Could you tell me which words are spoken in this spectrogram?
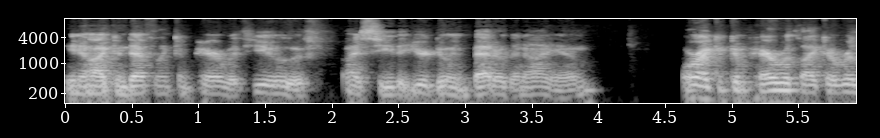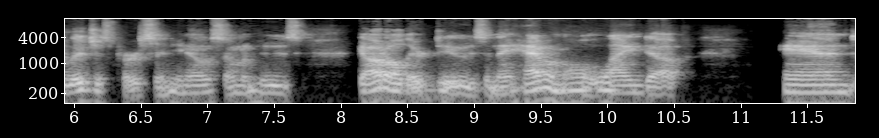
You know, I can definitely compare with you if I see that you're doing better than I am. Or I could compare with like a religious person, you know, someone who's got all their dues and they have them all lined up and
